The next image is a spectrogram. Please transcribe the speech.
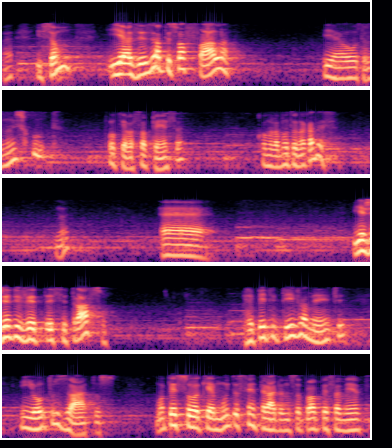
Né? Isso é um, e às vezes a pessoa fala e a outra não escuta, porque ela só pensa como ela botou na cabeça. Né? É, e a gente vê esse traço repetitivamente em outros atos. Uma pessoa que é muito centrada no seu próprio pensamento,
